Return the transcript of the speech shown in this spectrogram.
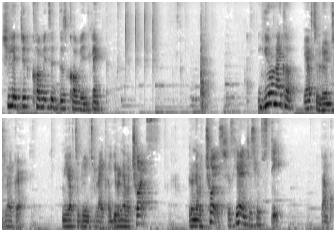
She legit commented this comment. Like, you don't like her. You have to learn to like her. You have to learn to like her. You don't have a choice. You don't have a choice. She's here and she's here to stay. Danko.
